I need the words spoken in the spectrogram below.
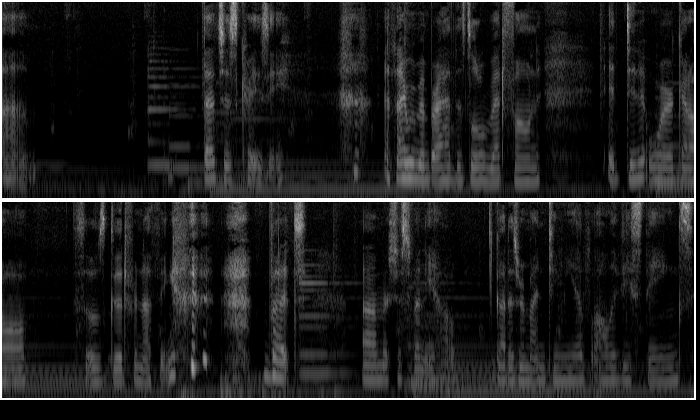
Um, that's just crazy. and I remember I had this little red phone. It didn't work at all, so it was good for nothing. but um, it's just funny how God is reminding me of all of these things.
